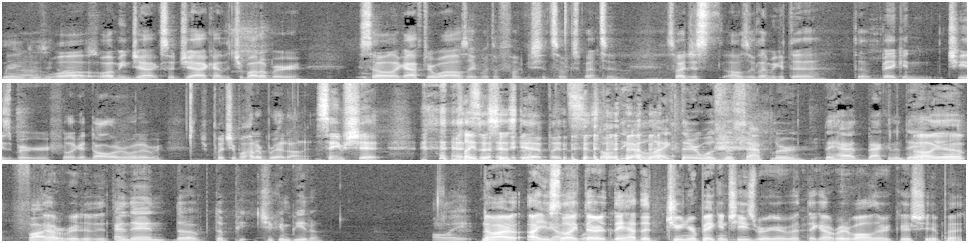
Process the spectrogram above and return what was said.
Yeah, he Uh, well, Carl's. well, I mean Jack. So Jack had the ciabatta burger. So like after a while, I was like, "What the fuck? This shit's so expensive." So I just I was like, "Let me get the the bacon cheeseburger for like a dollar or whatever. Just put ciabatta bread on it. Same shit." Play the system. Yeah, play the system. the only thing I liked there was the sampler they had back in the day. Oh yeah, Fire. got rid of it. and then the the p- chicken pita. Oh, all eight. No, I I used to like their. whack. They had the junior bacon cheeseburger, but they got rid of all their good shit. But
